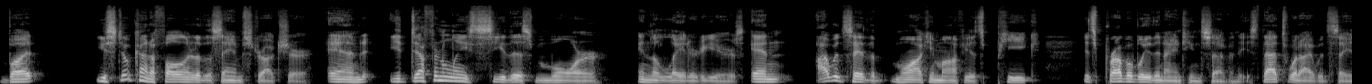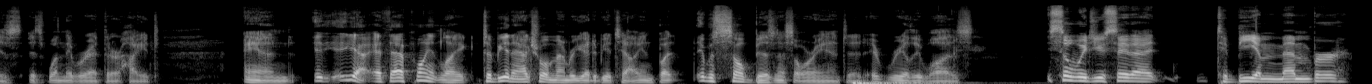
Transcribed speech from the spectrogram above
but you still kind of fall into the same structure. And you definitely see this more in the later years. And I would say the Milwaukee Mafia's peak is probably the 1970s. That's what I would say is is when they were at their height. And it, yeah, at that point, like to be an actual member, you had to be Italian, but it was so business oriented. It really was. So, would you say that to be a member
